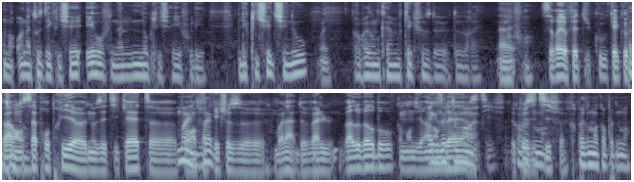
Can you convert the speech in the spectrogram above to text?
on a, on a tous des clichés et au final, nos clichés, il faut les, les clichés de chez nous Oui. représentent quand même quelque chose de, de vrai. Ah ouais. C'est vrai, au fait, du coup, quelque Pas part, on s'approprie euh, nos étiquettes euh, pour Ouais, en faire quelque chose euh, voilà, de val valuable, comme on dirait en anglais. Positif. de Complètement. positif. Complètement, complètement.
